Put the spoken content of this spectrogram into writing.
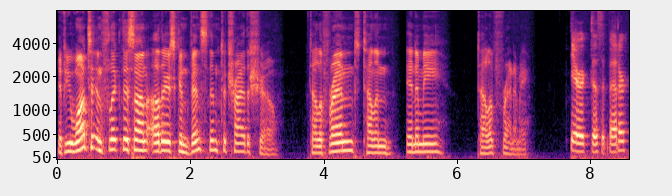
If you want to inflict this on others, convince them to try the show. Tell a friend, tell an enemy, tell a frenemy. Derek does it better.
